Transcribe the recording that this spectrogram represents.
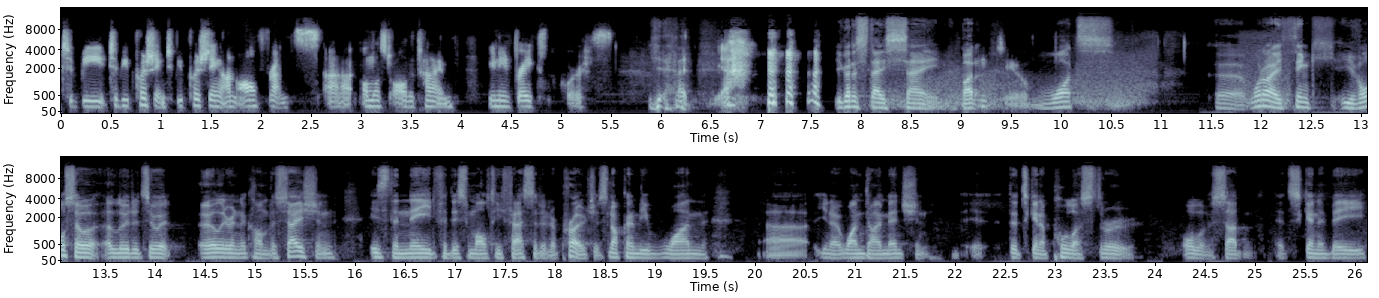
to be to be pushing to be pushing on all fronts uh, almost all the time. You need breaks of course yeah. but yeah. You got to stay sane but what's uh, what i think you've also alluded to it earlier in the conversation is the need for this multifaceted approach it's not going to be one uh, you know one dimension eh, that's going to pull us through all of a sudden it's going to be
